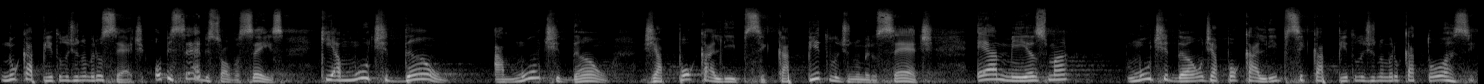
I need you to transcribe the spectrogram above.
no capítulo de número 7. Observe só vocês que a multidão, a multidão de Apocalipse, capítulo de número 7, é a mesma multidão de Apocalipse, capítulo de número 14,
